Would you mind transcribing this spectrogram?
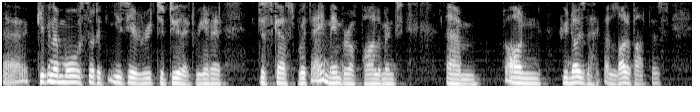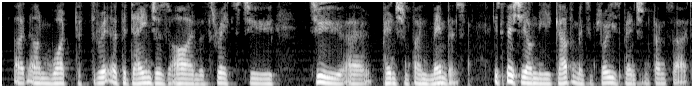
uh, given a more sort of easier route to do that. We're going to discussed with a member of parliament um, on who knows a lot about this uh, on what the thre- the dangers are and the threats to to uh, pension fund members, especially on the government employees pension fund side.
